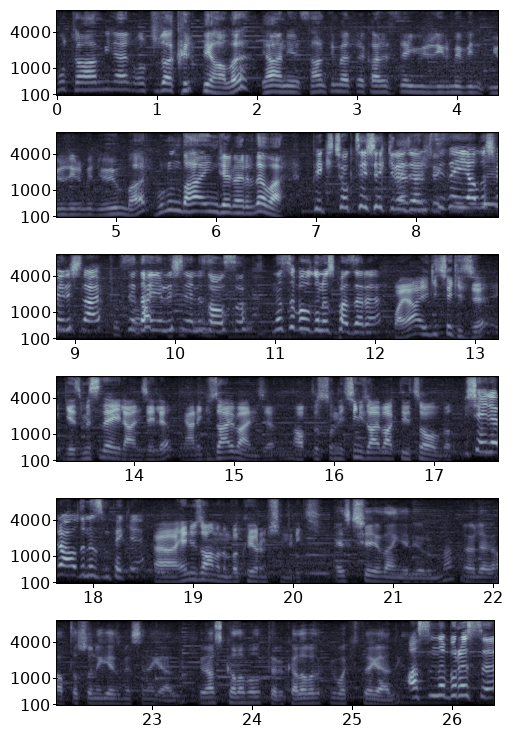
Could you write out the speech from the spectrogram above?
Bu tahminen 30'a 40 bir halı. Yani santimetre karesinde 120 bin, 120 düğüm var. Bunun daha inceleri de var. Peki çok teşekkür Ben ediyorum. teşekkür Size iyi alışverişler. Çok Size de hayırlı işleriniz olsun. Nasıl buldunuz pazarı? Bayağı ilgi çekici. Gezmesi de eğlenceli. Yani güzel bence. Hafta sonu için güzel bir aktivite oldu. Bir şeyler aldınız mı peki? Ee, henüz almadım bakıyorum şimdilik. Eskişehir'den geliyorum ben. Öyle hafta sonu gezmesine geldik. Biraz kalabalık tabii. Kalabalık bir vakitte geldik. Aslında burası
